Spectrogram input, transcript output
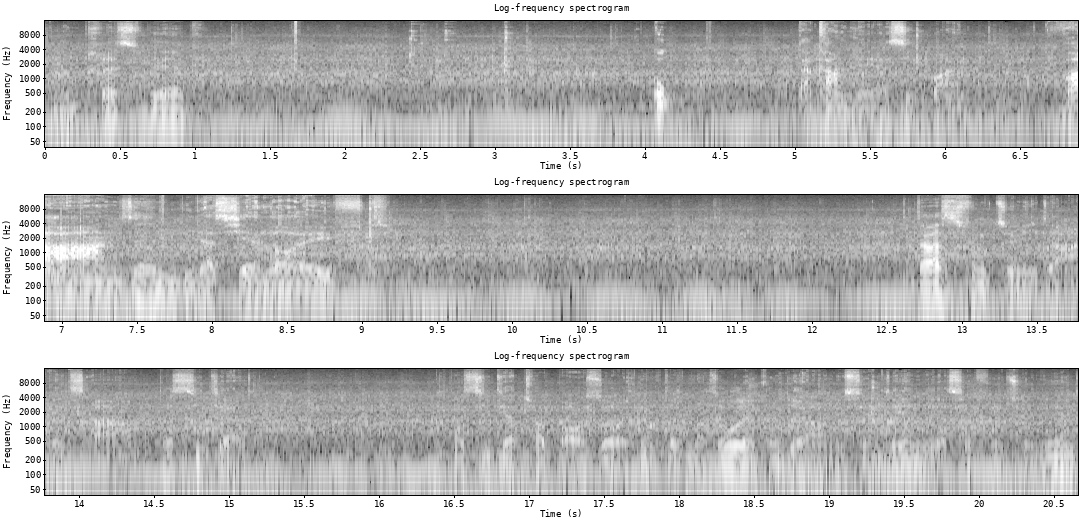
von dem Presswerk. Oh, da kam der erste Bein. Wahnsinn, wie das hier läuft. Das funktioniert ja 1A. Das sieht ja das sieht ja top aus. So, ich mache das mal so, dann könnt ihr ein bisschen sehen, wie das hier funktioniert.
